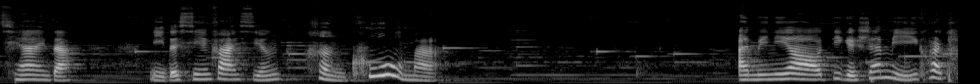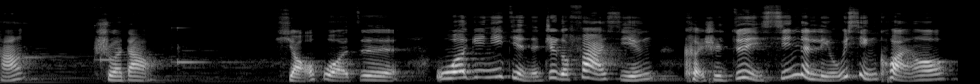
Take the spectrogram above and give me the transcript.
亲爱的，你的新发型很酷嘛。艾米尼奥递给山米一块糖，说道：“小伙子。”我给你剪的这个发型可是最新的流行款哦！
